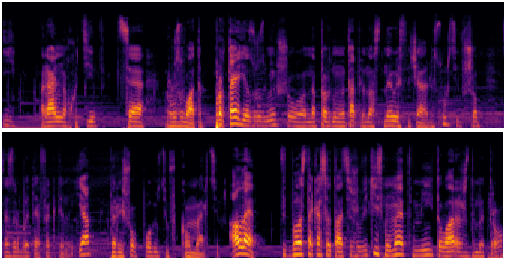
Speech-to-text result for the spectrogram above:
і реально хотів це розвивати. Проте я зрозумів, що на певному етапі у нас не вистачає ресурсів, щоб це зробити ефективно. Я перейшов повністю в комерцію. Але відбулася така ситуація, що в якийсь момент мій товариш Дмитро,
